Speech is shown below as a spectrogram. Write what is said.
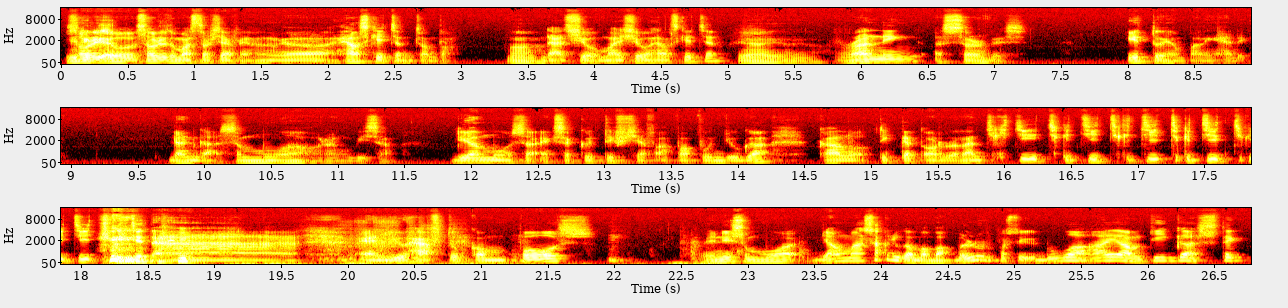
sorry kayak- to sorry to Master Chef ya. Uh, Hell's Kitchen contoh. Ah, That show, my show Hell's Kitchen, ya, ya, ya. running a service. Itu yang paling headache. Dan nggak semua orang bisa. Dia mau se-executive chef apa pun juga, kalau tiket orderan cikicit, cikicit, cikicit, cikicit, cikicit, cikicit, nah, and you have to compose. Ini semua, yang masak juga babak belur pasti. Dua ayam, tiga steak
